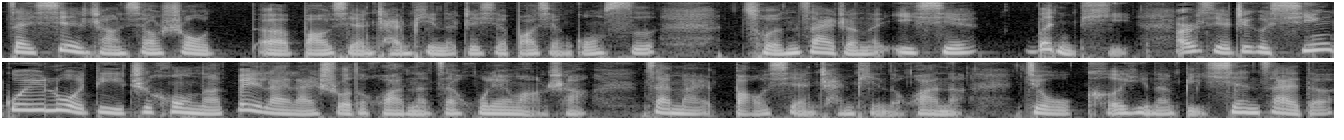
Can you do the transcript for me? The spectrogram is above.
在线上销售呃保险产品的这些保险公司，存在着呢一些。问题，而且这个新规落地之后呢，未来来说的话呢，在互联网上再买保险产品的话呢，就可以呢比现在的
